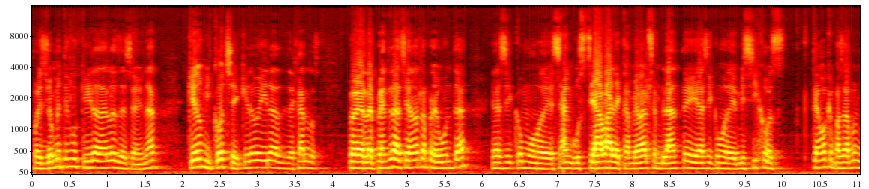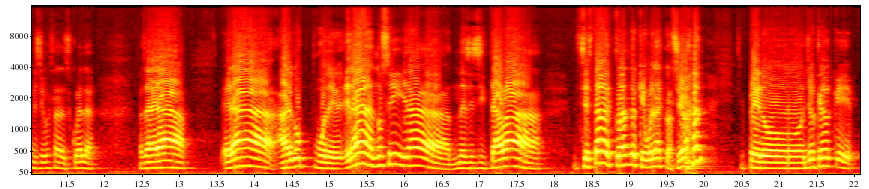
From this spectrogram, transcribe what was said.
pues yo me tengo que ir a darles de desayunar, quiero mi coche, quiero ir a dejarlos. Pero de repente le hacían otra pregunta y así como de, se angustiaba, le cambiaba el semblante y así como de, mis hijos, tengo que pasar por mis hijos a la escuela. O sea, era, era algo poder, era, no sé, era, necesitaba, se estaba actuando, qué buena actuación, pero yo creo que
